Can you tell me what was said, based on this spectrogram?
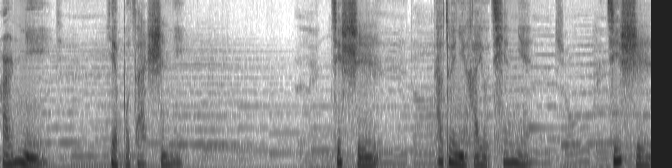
而你，也不再是你。即使他对你还有牵念，即使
